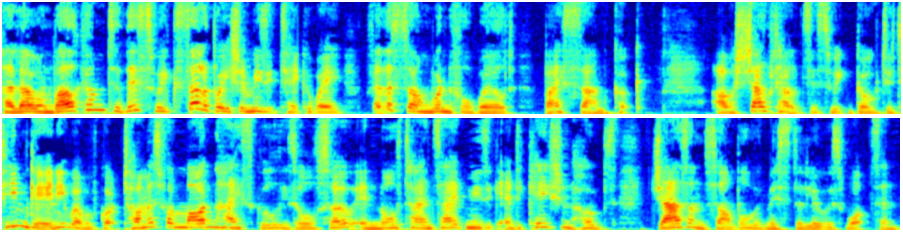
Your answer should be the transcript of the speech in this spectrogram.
Hello and welcome to this week's celebration music takeaway for the song Wonderful World by Sam Cooke. Our shout outs this week go to Team Gurney, where we've got Thomas from Marden High School. He's also in North Tyneside Music Education Hub's jazz ensemble with Mr. Lewis Watson.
